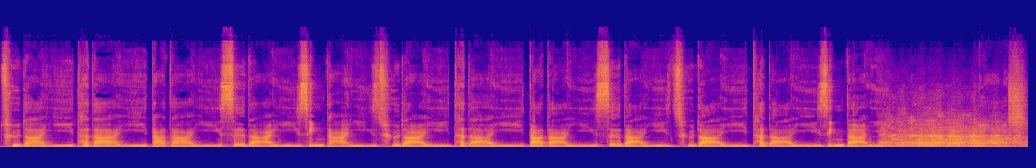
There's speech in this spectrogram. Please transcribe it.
穿大衣、脱大衣、戴大衣、收大衣、寻大衣、穿大衣、脱大衣、戴大衣、收大衣、穿大衣、脱大衣、寻大衣。要死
